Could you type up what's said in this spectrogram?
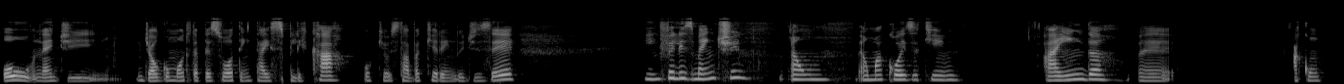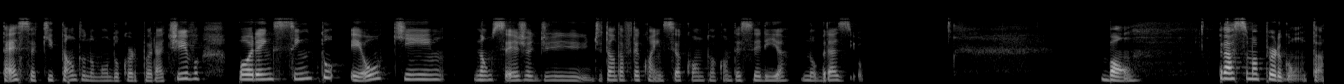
ou né, de, de alguma outra pessoa tentar explicar o que eu estava querendo dizer. Infelizmente, é, um, é uma coisa que ainda é, acontece aqui, tanto no mundo corporativo, porém, sinto eu que não seja de, de tanta frequência quanto aconteceria no Brasil. Bom, próxima pergunta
